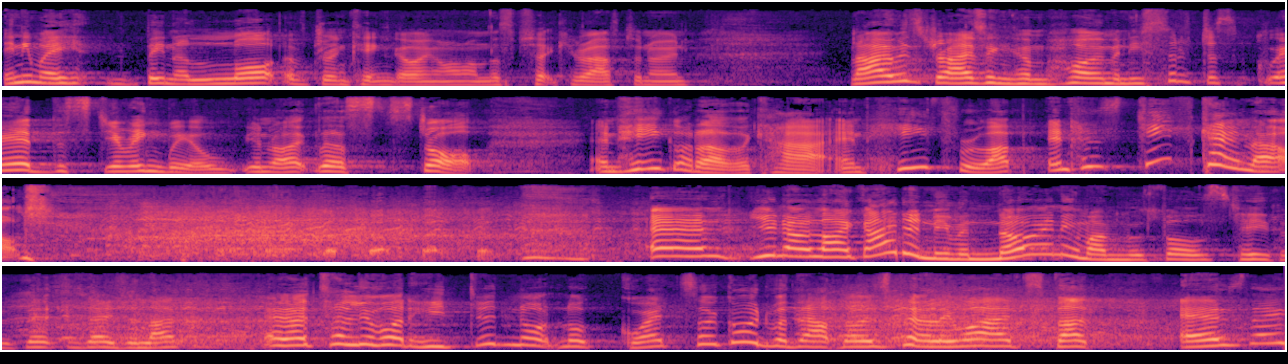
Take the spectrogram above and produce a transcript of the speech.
Anyway, there'd been a lot of drinking going on on this particular afternoon. And I was driving him home, and he sort of just grabbed the steering wheel, you know, like this, stop. And he got out of the car, and he threw up, and his teeth came out. And, you know, like I didn't even know anyone with false teeth at that stage of life. And I tell you what, he did not look quite so good without those pearly whites. But as they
